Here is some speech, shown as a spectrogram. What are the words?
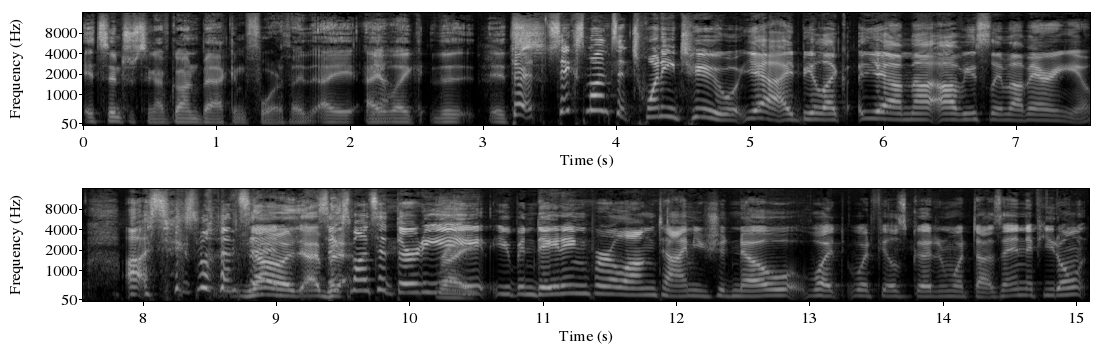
it's interesting. I've gone back and forth. I I, I Yeah. like the it's There- six months at 22 yeah i'd be like yeah i'm not obviously i'm not marrying you uh six months No, at, I- six months at 38 Right. you've been dating for a long time you should know what what feels good and what doesn't if you don't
